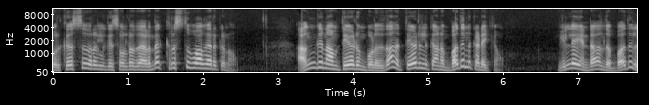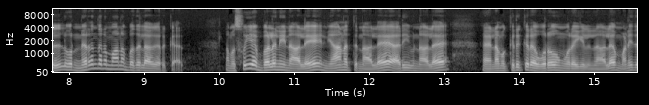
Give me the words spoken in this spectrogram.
ஒரு கிறிஸ்துவர்களுக்கு சொல்கிறதா இருந்தால் கிறிஸ்துவாக இருக்கணும். அங்கு நாம் தேடும் பொழுது தான் அந்த தேடலுக்கான பதில் கிடைக்கும். இல்லை என்றால் அந்த பதில் ஒரு நிரந்தரமான பதிலாக இருக்காது. நம்ம சுய பலனினாலே ஞானத்தினால அறிவினால நமக்கு இருக்கிற உறவு முறைகளினால மனித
